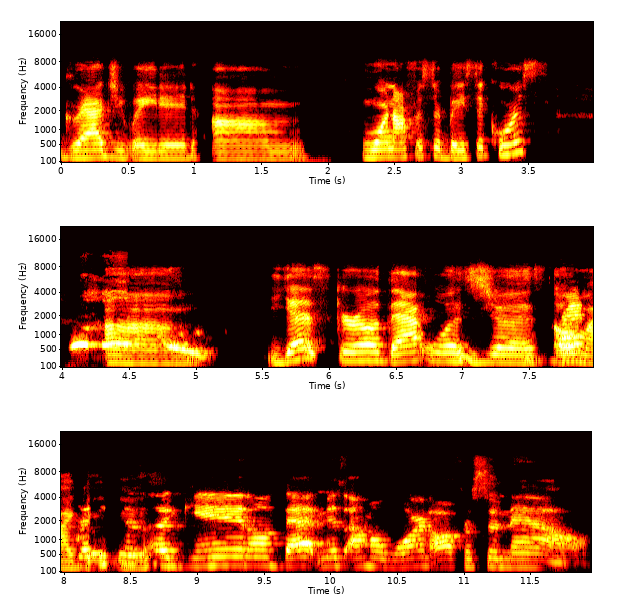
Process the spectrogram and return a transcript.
graduated um, Warrant Officer Basic course. Um, yes, girl, that was just oh my goodness. Again on that, Miss. I'm a warrant officer now.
